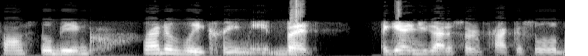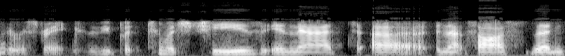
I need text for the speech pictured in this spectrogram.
sauce, they'll be incredibly creamy. But again, you got to sort of practice a little bit of restraint because if you put too much cheese in that uh, in that sauce, then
